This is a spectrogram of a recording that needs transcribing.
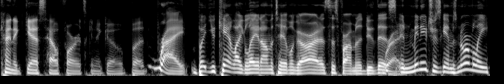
kind of guess how far it's going to go, but Right, but you can't like lay it on the table and go, all right, it's this far. I'm going to do this. Right. In miniatures games, normally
